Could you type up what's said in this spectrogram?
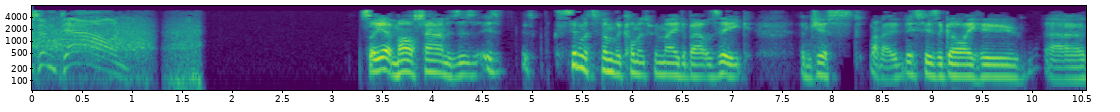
sends him down. So yeah, Miles Sanders is, is, is similar to some of the comments we made about Zeke, and just I know this is a guy who uh,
